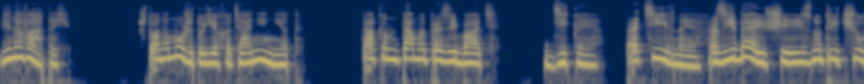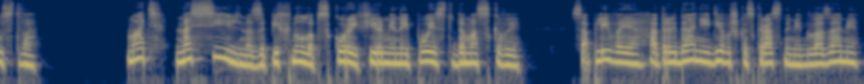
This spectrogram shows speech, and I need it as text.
виноватой. Что она может уехать, а они нет. Так им там и прозябать. Дикое, противное, разъедающее изнутри чувство. Мать насильно запихнула в скорый фирменный поезд до Москвы. Сопливая от рыданий девушка с красными глазами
